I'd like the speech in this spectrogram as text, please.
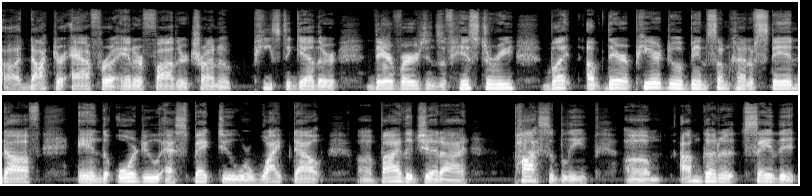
uh, Dr. Aphra and her father trying to piece together their versions of history, but uh, there appeared to have been some kind of standoff and the Ordo Aspectu were wiped out uh, by the Jedi. Possibly, um, I'm gonna say that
